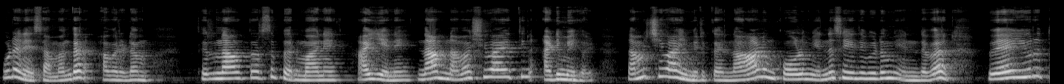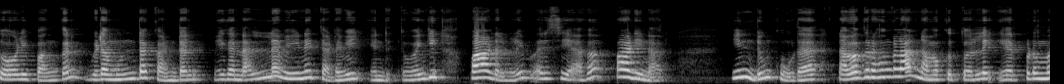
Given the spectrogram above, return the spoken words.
உடனே சம்பந்தர் அவரிடம் திருநாவுக்கரசு பெருமானே ஐயனே நாம் நமசிவாயத்தின் அடிமைகள். நமச்சிவாயம் இருக்க நாளும் கோளும் என்ன செய்துவிடும்? என்றவர் வேயுறு தோழி பங்கன் விடமுண்ட கண்டன் மிக நல்ல வீணை தடவி என்று துவங்கி பாடல்களை வரிசையாக பாடினார். இன்றும் கூட நவகிரகங்களால் நமக்கு தொல்லை ஏற்படும்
